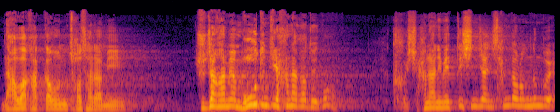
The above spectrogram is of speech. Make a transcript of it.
나와 가까운 저 사람이 주장하면 뭐든지 하나가 되고 그것이 하나님의 뜻인지 아닌지 상관없는 거예요.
